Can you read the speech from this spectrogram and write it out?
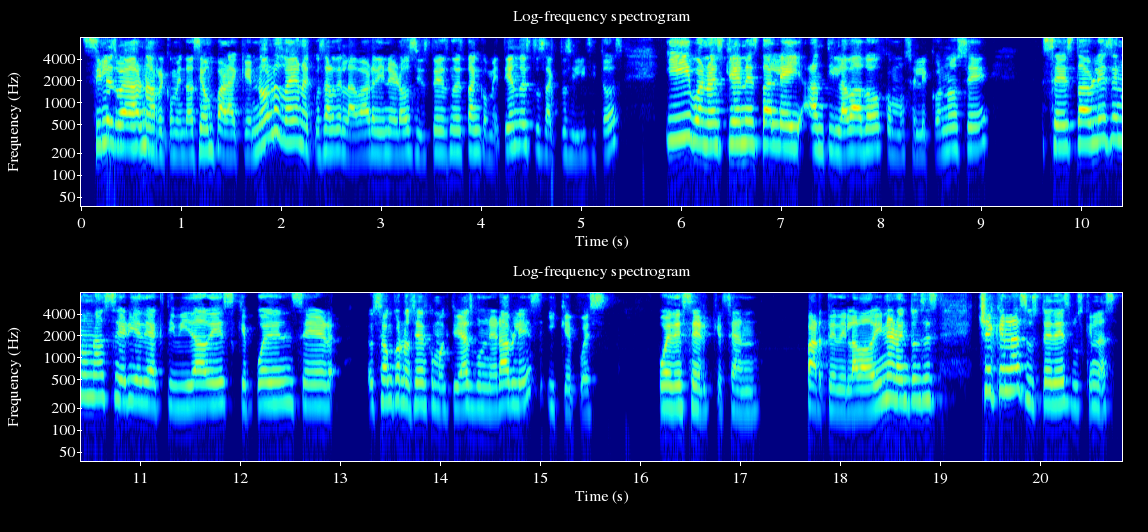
sí les voy a dar una recomendación para que no los vayan a acusar de lavar dinero si ustedes no están cometiendo estos actos ilícitos. Y bueno, es que en esta ley antilavado, como se le conoce, se establecen una serie de actividades que pueden ser, son conocidas como actividades vulnerables y que pues puede ser que sean parte del lavado de dinero. Entonces, chequenlas ustedes, búsquenlas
